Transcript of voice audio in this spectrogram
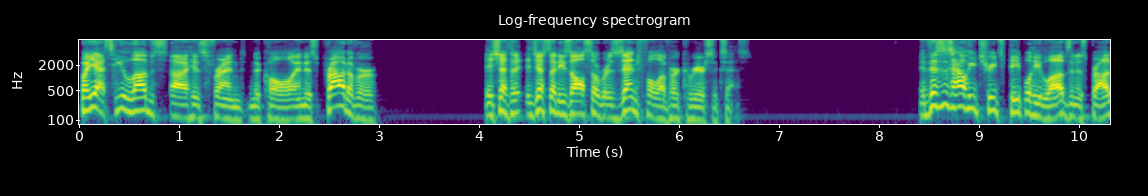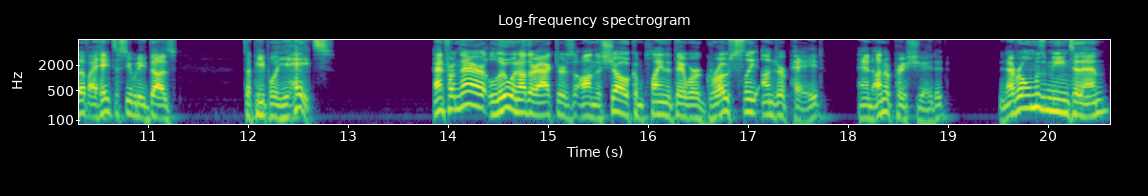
But yes, he loves uh, his friend Nicole and is proud of her. It's just, that, it's just that he's also resentful of her career success. If this is how he treats people he loves and is proud of, I hate to see what he does to people he hates. And from there, Liu and other actors on the show complained that they were grossly underpaid and unappreciated, and everyone was mean to them,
